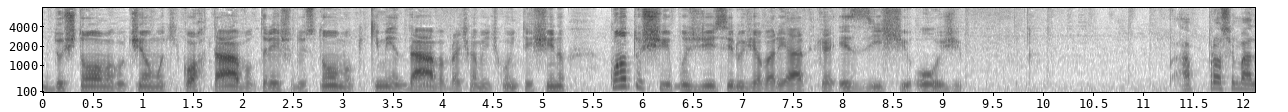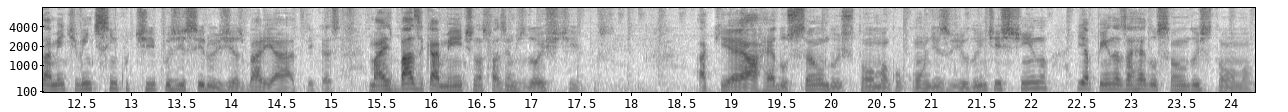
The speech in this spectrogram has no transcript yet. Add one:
do estômago, tinha uma que cortava o trecho do estômago, que emendava praticamente com o intestino. Quantos tipos de cirurgia bariátrica existe hoje? Aproximadamente 25 tipos de cirurgias bariátricas, mas basicamente nós fazemos dois tipos. Aqui é a redução do estômago com desvio do intestino e apenas a redução do estômago.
